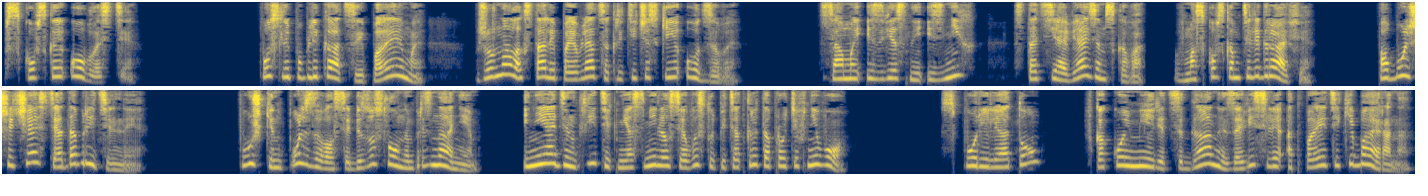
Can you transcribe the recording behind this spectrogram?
Псковской области. После публикации поэмы в журналах стали появляться критические отзывы. Самый известный из них – статья Вяземского в «Московском телеграфе», по большей части одобрительные. Пушкин пользовался безусловным признанием, и ни один критик не осмелился выступить открыто против него. Спорили о том, в какой мере цыганы зависели от поэтики Байрона.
